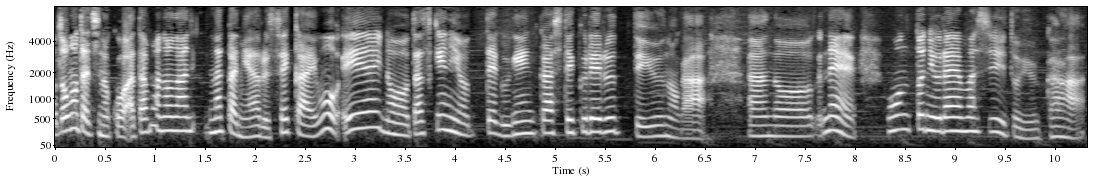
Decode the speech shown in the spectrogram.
子供たちのこう頭の中にある世界を AI の助けによって具現化してくれるっていうのが、あのね、本当に羨ましいというか、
